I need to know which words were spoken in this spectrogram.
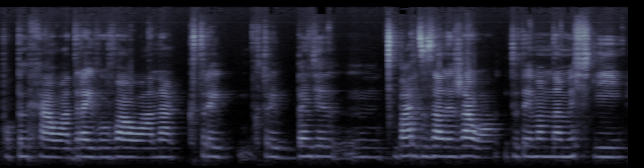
popychała, drive'owała, na której, której będzie mm, bardzo zależało. I tutaj mam na myśli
